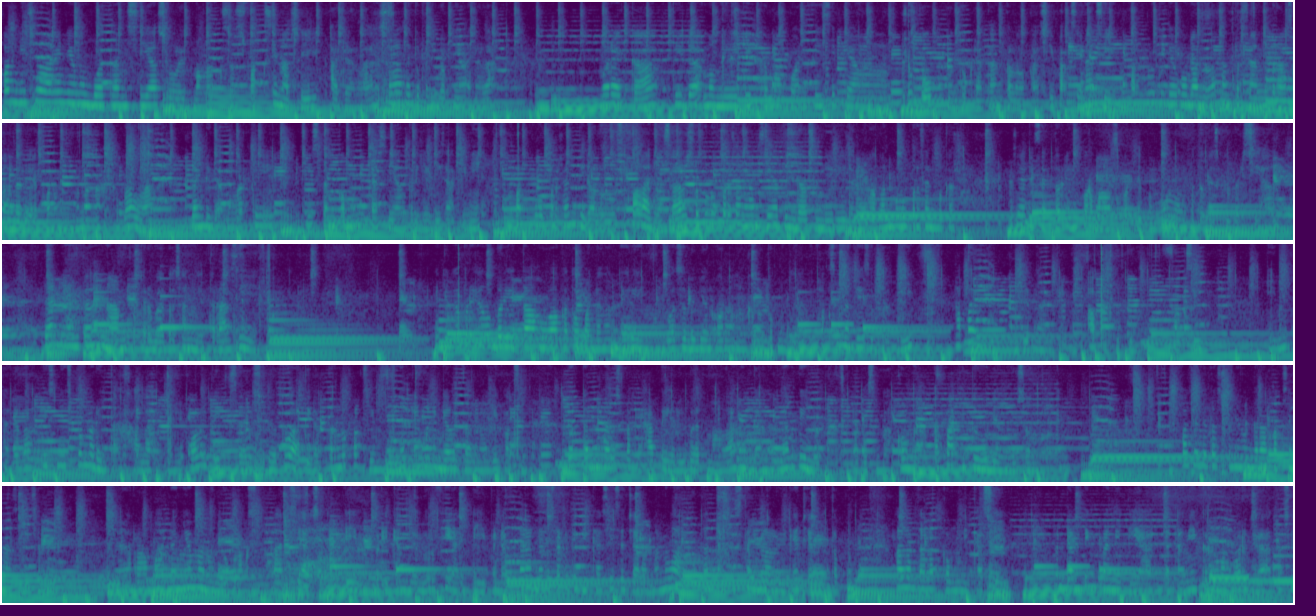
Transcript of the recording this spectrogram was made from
Kondisi lain yang membuat lansia sulit mengakses vaksinasi adalah salah satu penyebabnya adalah mereka tidak memiliki kemampuan fisik yang cukup untuk datang ke lokasi vaksinasi. 43,8% berasal dari ekonomi menengah ke bawah dan tidak mengerti sistem komunikasi yang terjadi saat ini. 40% tidak lulus sekolah dasar, 10% lansia tinggal sendiri dan 80% bekerja di sektor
